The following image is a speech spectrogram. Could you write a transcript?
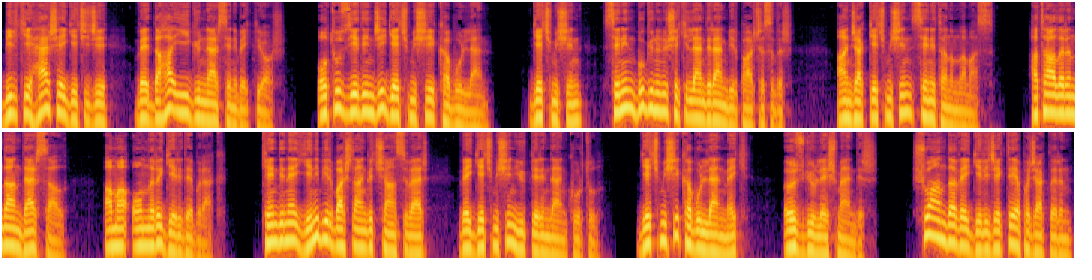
Bil ki her şey geçici ve daha iyi günler seni bekliyor. 37. Geçmişi kabullen. Geçmişin, senin bugününü şekillendiren bir parçasıdır. Ancak geçmişin seni tanımlamaz. Hatalarından ders al ama onları geride bırak. Kendine yeni bir başlangıç şansı ver ve geçmişin yüklerinden kurtul. Geçmişi kabullenmek, özgürleşmendir. Şu anda ve gelecekte yapacakların,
